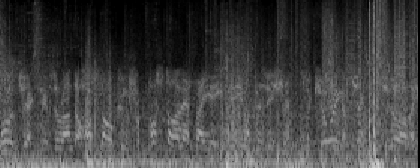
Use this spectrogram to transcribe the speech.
All objectives are under hostile control. Hostile FAE near your position. Securing objective Charlie.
